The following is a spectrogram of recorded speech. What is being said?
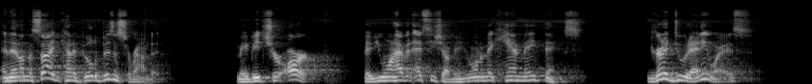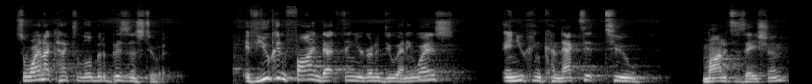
And then on the side, you kind of build a business around it. Maybe it's your art. Maybe you want to have an Etsy shop. Maybe you want to make handmade things. You're going to do it anyways. So why not connect a little bit of business to it? If you can find that thing you're going to do anyways, and you can connect it to monetization,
